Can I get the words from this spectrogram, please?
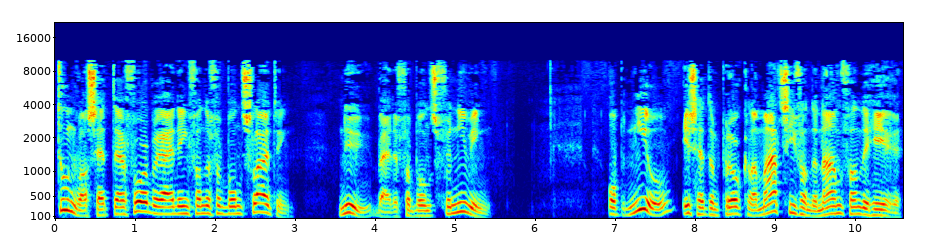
Toen was het ter voorbereiding van de verbondsluiting, nu bij de verbondsvernieuwing. Opnieuw is het een proclamatie van de naam van de Heere,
